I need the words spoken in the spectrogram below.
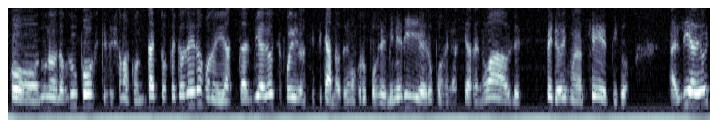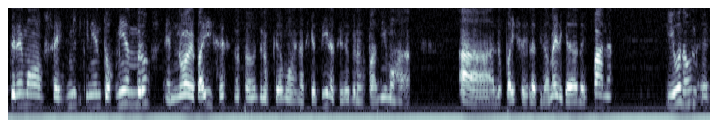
con uno de los grupos que se llama Contactos Petroleros, bueno, y hasta el día de hoy se fue diversificando. Tenemos grupos de minería, grupos de energías renovables, periodismo energético. Al día de hoy tenemos 6.500 miembros en nueve países, no solamente nos quedamos en Argentina, sino que nos expandimos a, a los países de Latinoamérica, de habla hispana. Y bueno, eh,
